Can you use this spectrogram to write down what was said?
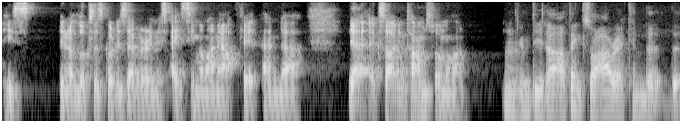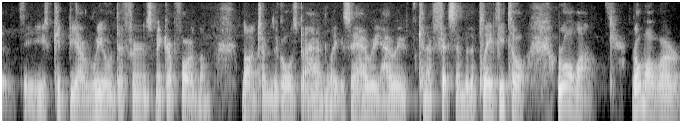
he's you know looks as good as ever in this AC Milan outfit, and uh, yeah, exciting times for Milan. Mm, indeed, I think so. I reckon that, that he could be a real difference maker for them, not in terms of goals, but like I say, how he how he kind of fits in with the play. Vito, Roma, Roma were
